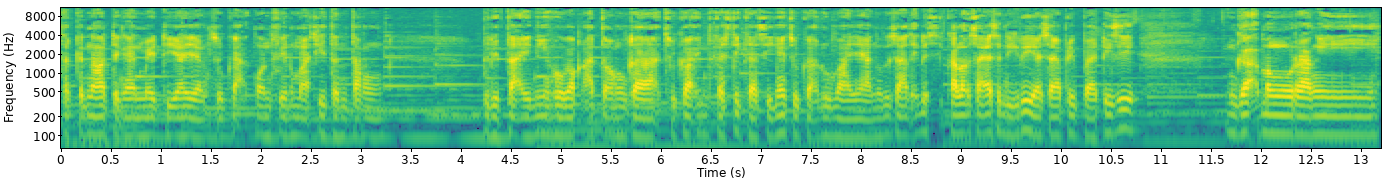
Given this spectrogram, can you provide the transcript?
terkenal dengan media yang suka konfirmasi tentang berita ini hoax atau enggak juga investigasinya juga lumayan. Untuk saat ini kalau saya sendiri ya saya pribadi sih enggak mengurangi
